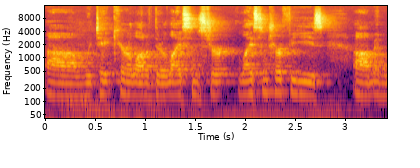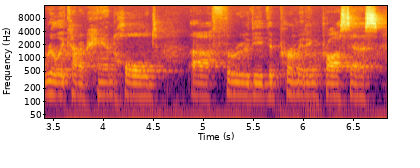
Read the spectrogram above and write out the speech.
Um, we take care a lot of their licensure licensure fees um, and really kind of handhold uh, through the the permitting process.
